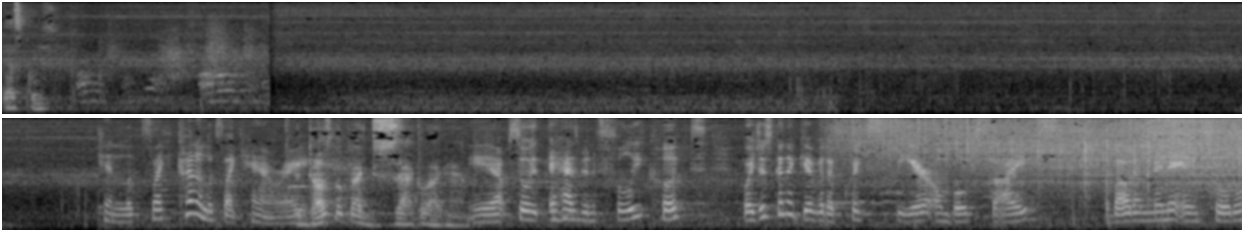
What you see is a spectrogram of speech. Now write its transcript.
Yes, please. Can looks like It kind of looks like ham, right? It does look like exactly like ham. Yep. So it, it has been fully cooked. We're just gonna give it a quick sear on both sides, about a minute in total.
